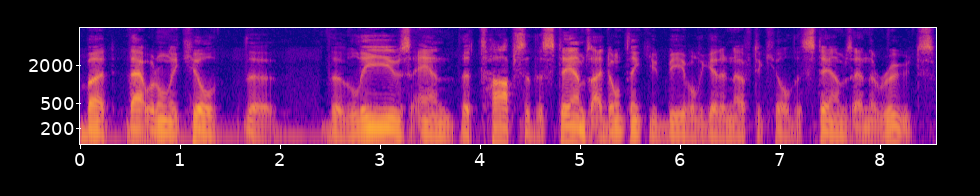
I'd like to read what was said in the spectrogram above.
But that would only kill the the leaves and the tops of the stems, I don't think you'd be able to get enough to kill the stems and the roots.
